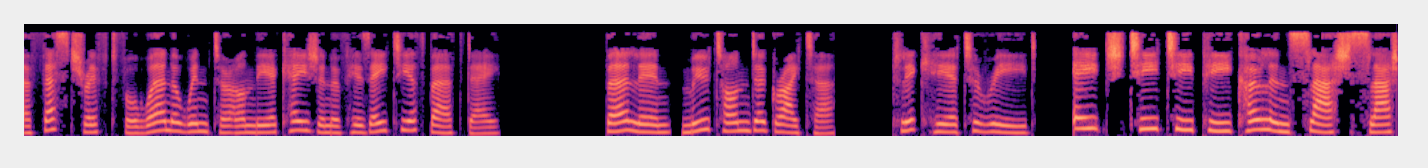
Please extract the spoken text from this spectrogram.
a Festschrift for Werner Winter on the occasion of his 80th birthday. Berlin, Mouton de Gruyter. Click here to read http colon slash slash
